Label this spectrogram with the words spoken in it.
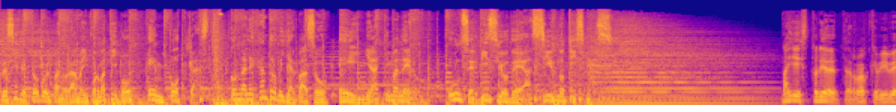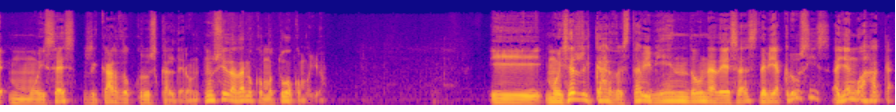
Recibe todo el panorama informativo en podcast con Alejandro Villalbazo e Iñaki Manero, un servicio de Asir Noticias. Vaya historia de terror que vive Moisés Ricardo Cruz Calderón, un ciudadano como tú o como yo. Y Moisés Ricardo está viviendo una de esas de Via Crucis, allá en Oaxaca.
